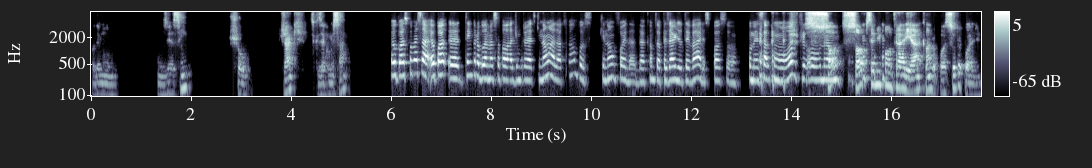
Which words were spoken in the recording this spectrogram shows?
Podemos vamos dizer assim? Show. Jaque, se quiser começar. Eu posso começar. Eu é, tem problema se eu falar de um projeto que não é da campus, que não foi da, da campus, apesar de eu ter vários? Posso começar com outro ou não? Só, só para você me contrariar, claro, pode, super pode.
